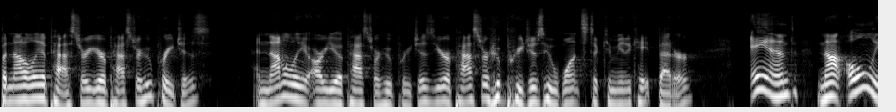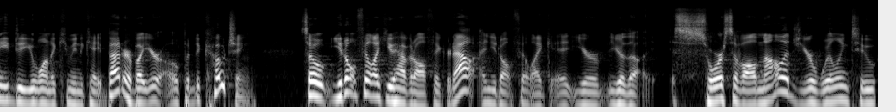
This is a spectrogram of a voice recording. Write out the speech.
but not only a pastor, you're a pastor who preaches. And not only are you a pastor who preaches, you're a pastor who preaches who wants to communicate better and not only do you want to communicate better, but you're open to coaching. So you don't feel like you have it all figured out and you don't feel like it, you're you're the source of all knowledge. You're willing to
